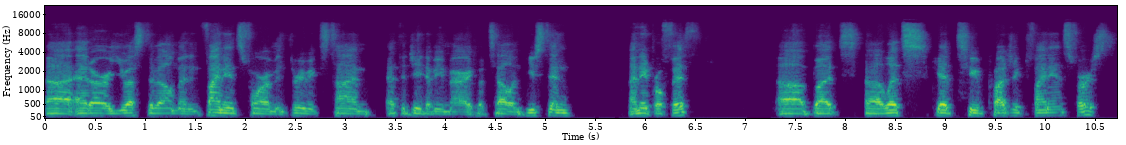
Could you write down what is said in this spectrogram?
uh, at our U.S. Development and Finance Forum in three weeks' time at the JW Marriott Hotel in Houston on April 5th. Uh, but uh, let's get to project finance first.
